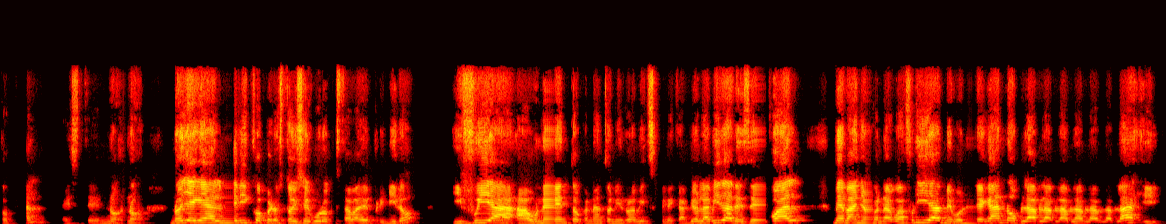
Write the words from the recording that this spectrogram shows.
total. Este, no, no, no llegué al médico, pero estoy seguro que estaba deprimido. Y fui a, a un evento con Anthony Robbins que me cambió la vida, desde el cual me baño con agua fría, me volví vegano, bla, bla, bla, bla, bla, bla, bla. Y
